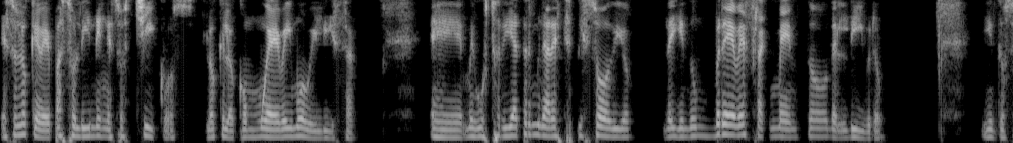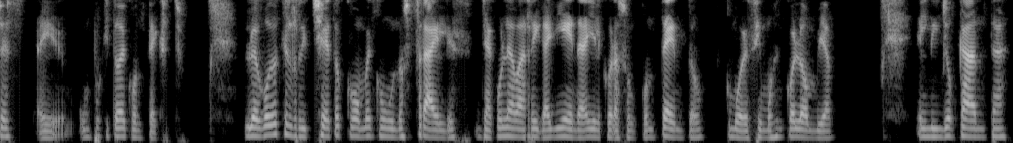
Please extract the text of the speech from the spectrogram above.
Eso es lo que ve Pasolini en esos chicos, lo que lo conmueve y moviliza. Eh, me gustaría terminar este episodio leyendo un breve fragmento del libro y entonces eh, un poquito de contexto. Luego de que el Richeto come con unos frailes, ya con la barriga llena y el corazón contento, como decimos en Colombia, el niño canta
